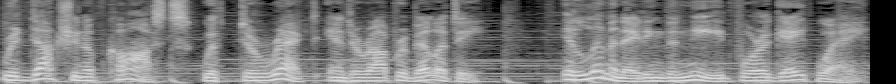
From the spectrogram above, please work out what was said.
Reduction of costs with direct interoperability, eliminating the need for a gateway.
